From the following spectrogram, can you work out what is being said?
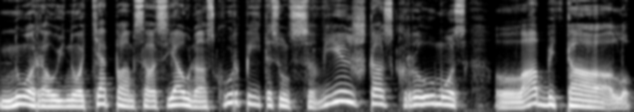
norauj no ķepām savas jaunās kurpītes un sviež tās krūmos labi tālu.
